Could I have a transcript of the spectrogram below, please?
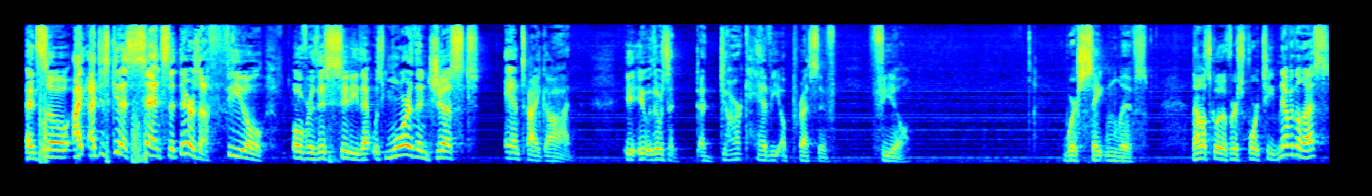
and so I, I just get a sense that there's a feel over this city that was more than just anti God. It, it, there was a, a dark, heavy, oppressive feel where Satan lives. Now let's go to verse 14. Nevertheless,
